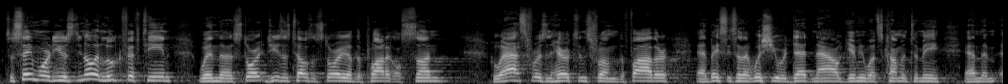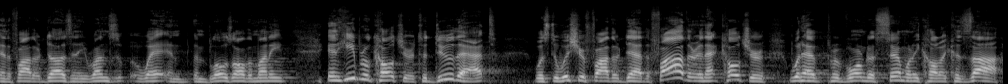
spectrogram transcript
It's the same word used, you know, in Luke 15, when the story, Jesus tells the story of the prodigal son who asked for his inheritance from the father and basically said, I wish you were dead now, give me what's coming to me. And the, and the father does, and he runs away and, and blows all the money. In Hebrew culture, to do that was to wish your father dead. The father in that culture would have performed a ceremony called a kazah.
